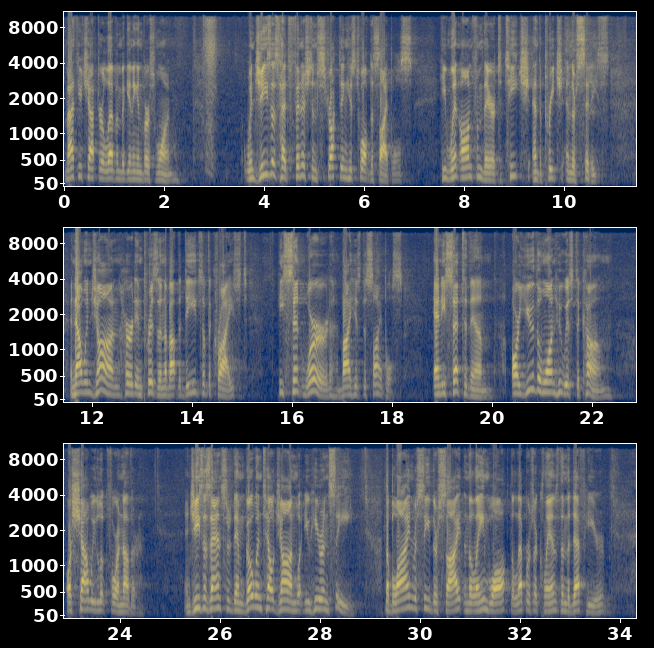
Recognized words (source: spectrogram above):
Matthew chapter 11, beginning in verse 1. When Jesus had finished instructing his 12 disciples, he went on from there to teach and to preach in their cities. And now, when John heard in prison about the deeds of the Christ, he sent word by his disciples and he said to them, Are you the one who is to come, or shall we look for another? And Jesus answered them, Go and tell John what you hear and see. The blind receive their sight, and the lame walk, the lepers are cleansed, and the deaf hear,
